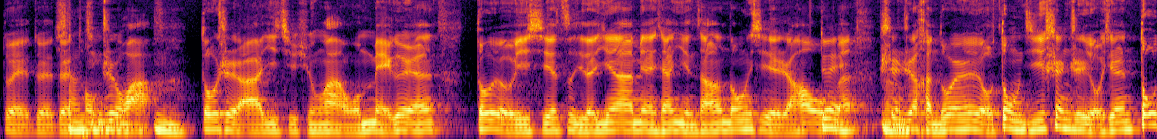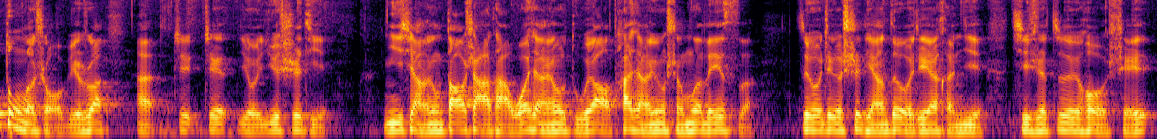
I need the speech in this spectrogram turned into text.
对对对，同质化，嗯都是啊一起凶案。我们每个人都有一些自己的阴暗面想隐藏的东西，然后我们嗯甚至很多人有动机，甚至有些人都动了手。比如说，哎、这这有一具尸体，你想用刀杀他，我想用毒药，他想用绳子勒死，最后这个尸体上都有这些痕迹。其实最后谁？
